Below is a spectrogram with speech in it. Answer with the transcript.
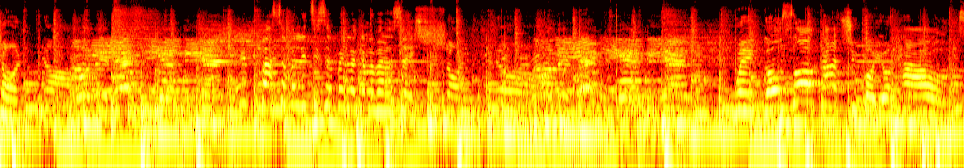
revelation, no. Impossibilities and miracle revelation, no. When ghosts all catch you for your house.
